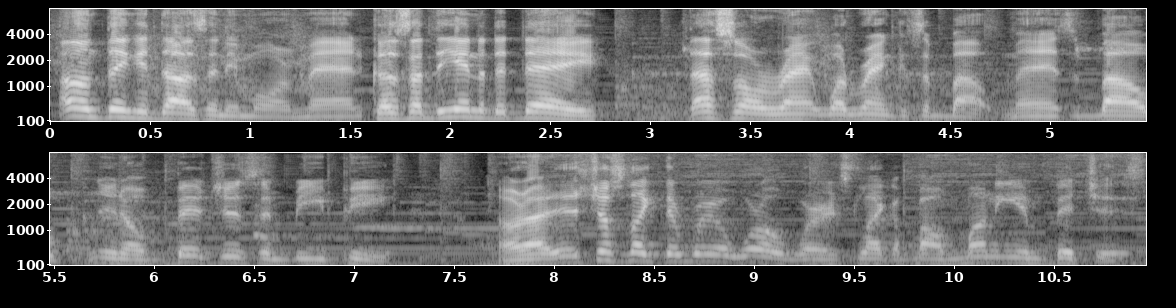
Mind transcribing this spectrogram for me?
I don't think it does anymore, man. Because at the end of the day, that's all rank. What rank is about, man? It's about you know bitches and BP. All right, it's just like the real world where it's like about money and bitches.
